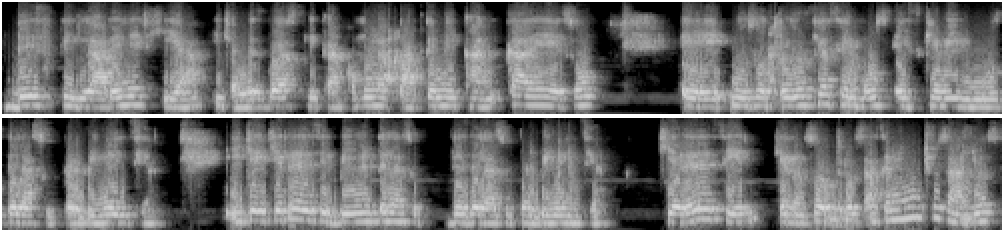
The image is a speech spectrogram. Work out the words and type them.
destilar energía, y ya les voy a explicar como la parte mecánica de eso, eh, nosotros lo que hacemos es que vivimos de la supervivencia. ¿Y qué quiere decir vivir de la, desde la supervivencia? Quiere decir que nosotros hace muchos años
